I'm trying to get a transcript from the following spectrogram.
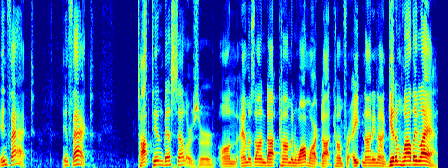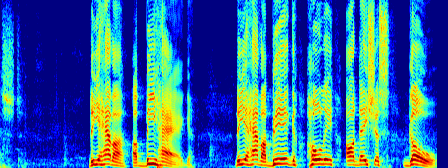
In fact, in fact, top 10 bestsellers are on Amazon.com and Walmart.com for $8.99. Get them while they last. Do you have a, a BHAG? Do you have a big, holy, audacious goal?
